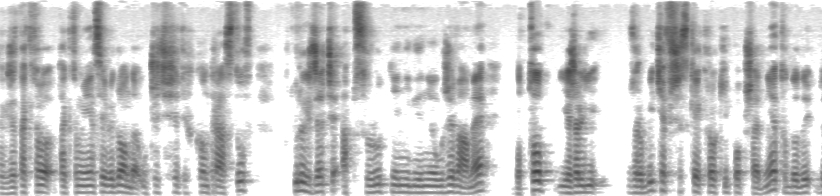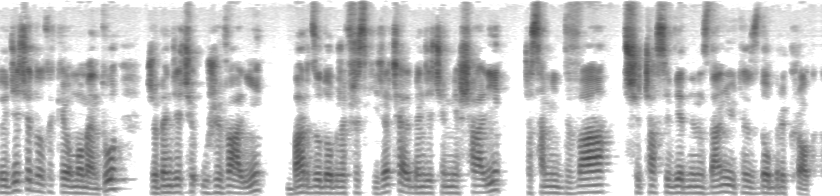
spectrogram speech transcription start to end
także tak to, tak to mniej więcej wygląda. Uczycie się tych kontrastów, których rzeczy absolutnie nigdy nie używamy, bo to, jeżeli zrobicie wszystkie kroki poprzednie, to do- dojdziecie do takiego momentu, że będziecie używali bardzo dobrze wszystkich rzeczy, ale będziecie mieszali czasami dwa, trzy czasy w jednym zdaniu i to jest dobry krok.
